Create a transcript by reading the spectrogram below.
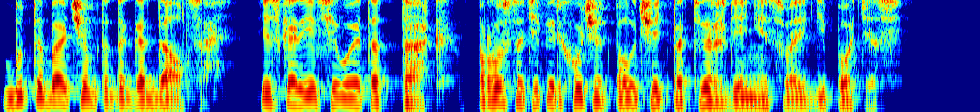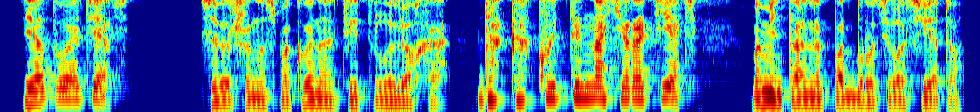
будто бы о чем-то догадался. И, скорее всего, это так, просто теперь хочет получить подтверждение своих гипотез. «Я твой отец», – совершенно спокойно ответил Леха. «Да какой ты нахер отец?» – моментально подбросила Свету.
